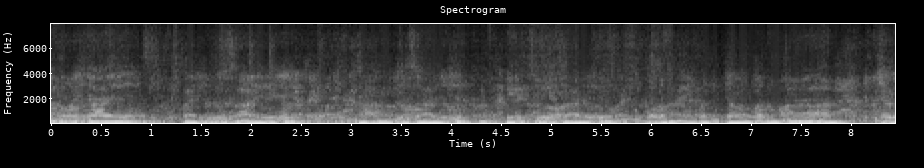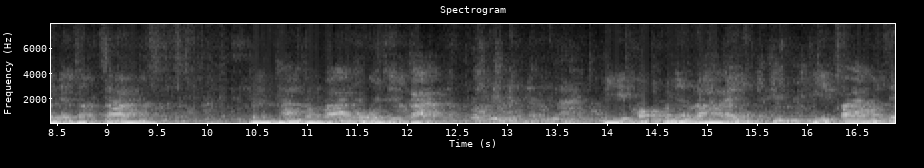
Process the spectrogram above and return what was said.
ำหน่อยใหญ่ไปอยู่ใสทางอยู่ใสเฮ็ดอยู่ใสพอให้คนเจ้าวันมาเจ้าได้สักสร้างเดินทางของปลาโง่สิกัดผีพ้องมันยังหลายผีปลามันจะ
